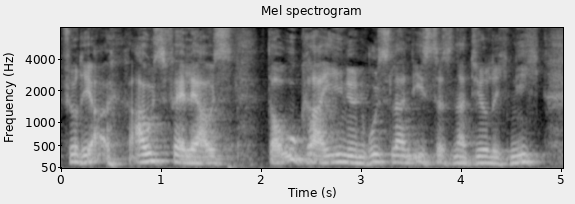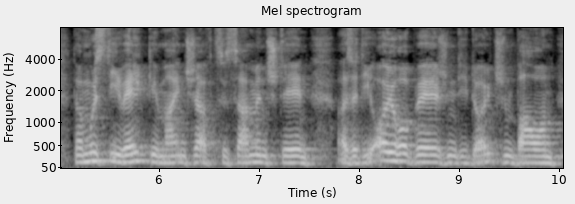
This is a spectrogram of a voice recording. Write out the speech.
für die Ausfälle aus der Ukraine und Russland ist das natürlich nicht. Da muss die Weltgemeinschaft zusammenstehen, also die europäischen, die deutschen Bauern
